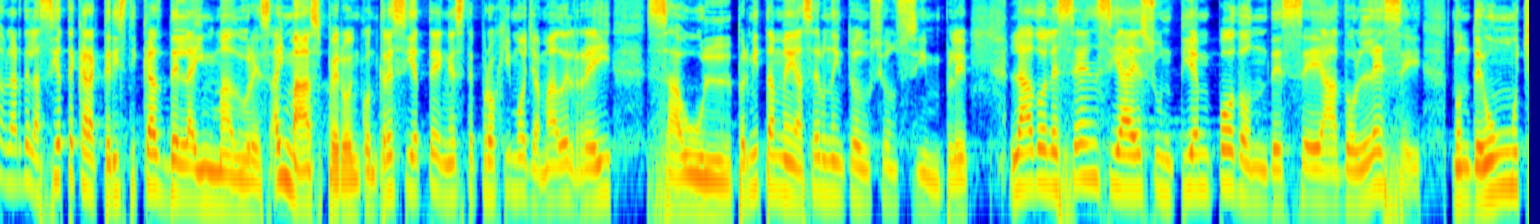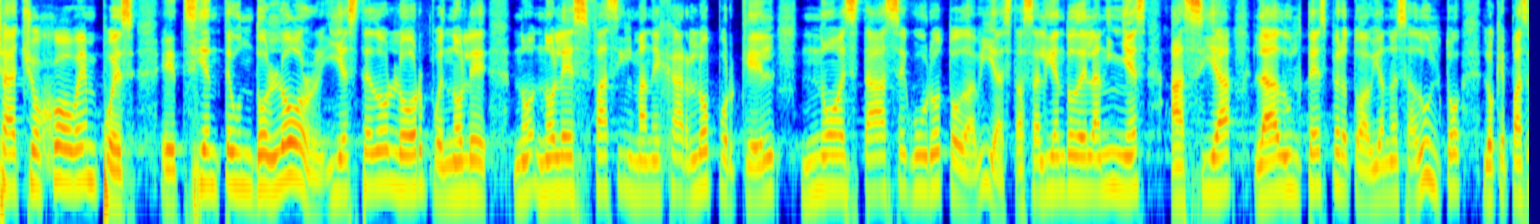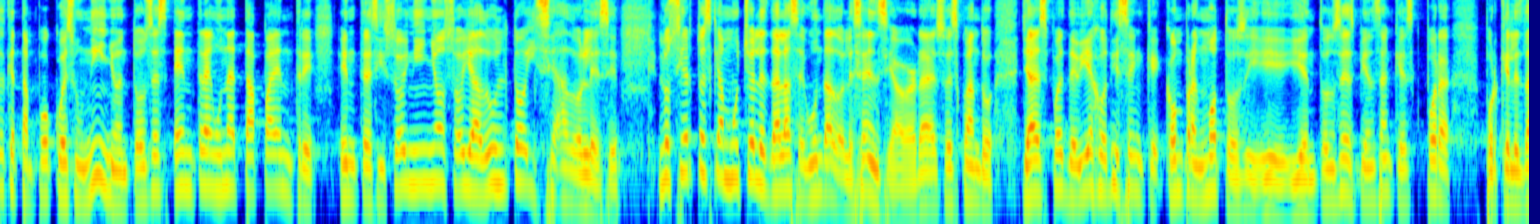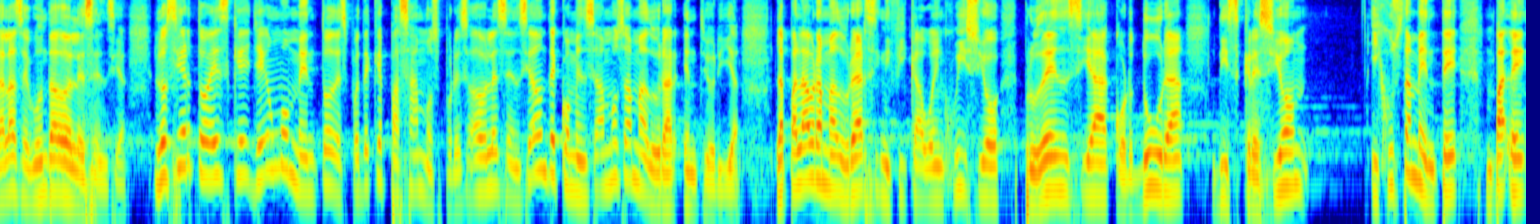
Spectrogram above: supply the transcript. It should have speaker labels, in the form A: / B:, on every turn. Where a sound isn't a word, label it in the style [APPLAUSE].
A: hablar de las siete características de la inmadurez. Hay más, pero encontré siete en este prójimo llamado el rey Saúl. Permítame hacer una introducción simple. La adolescencia es un tiempo donde se adolece, donde un muchacho joven pues eh, siente un dolor y este dolor pues no le, no, no le es fácil manejarlo porque él no está seguro todavía, está saliendo de la niñez hacia la adultez, pero todavía no es adulto, lo que pasa es que tampoco es un niño, entonces entra en una etapa entre, entre si soy niño, soy adulto y se adolece. Lo cierto es que a muchos les da la segunda adolescencia, ¿verdad? Eso es cuando ya después de viejos dicen que compran motos y, entonces piensan que es por, porque les da la segunda adolescencia. Lo cierto es que llega un momento después de que pasamos por esa adolescencia donde comenzamos a madurar en teoría. La palabra madurar significa buen juicio, prudencia, cordura, discreción. Y justamente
